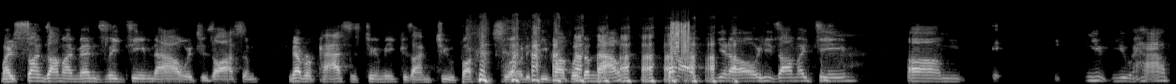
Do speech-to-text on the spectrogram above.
my son's on my men's league team now, which is awesome. Never passes to me because I'm too fucking slow to keep up with him now. But you know, he's on my team um, you you have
